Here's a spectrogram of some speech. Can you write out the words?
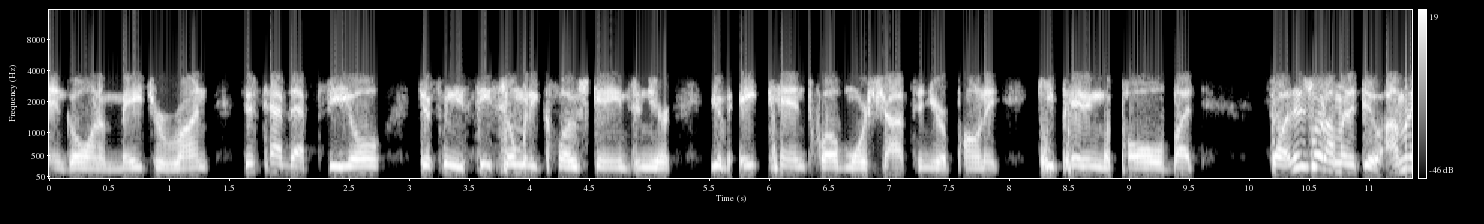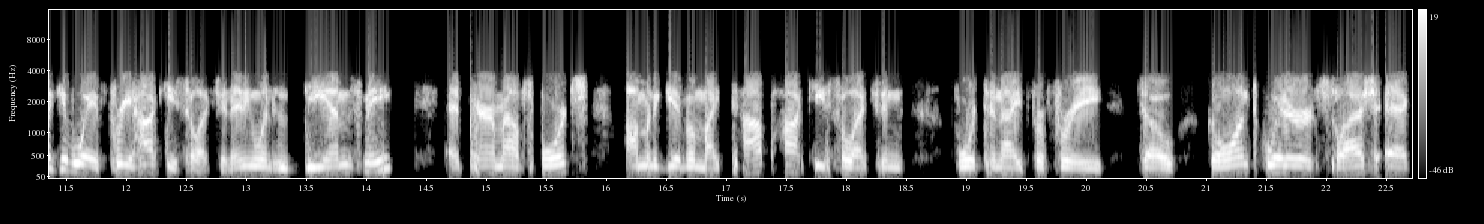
and go on a major run. Just have that feel. Just when you see so many close games and you're you have eight, ten, twelve more shots than your opponent, keep hitting the pole. But so this is what I'm going to do. I'm going to give away a free hockey selection. Anyone who DMs me at Paramount Sports, I'm going to give them my top hockey selection for tonight for free. So go on Twitter slash X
